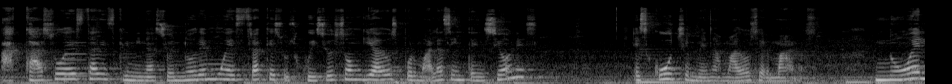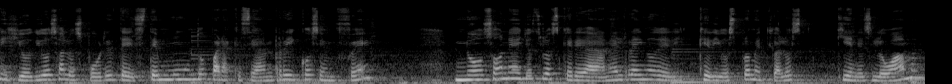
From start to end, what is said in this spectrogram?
¿acaso esta discriminación no demuestra que sus juicios son guiados por malas intenciones? Escúchenme, amados hermanos. ¿No eligió Dios a los pobres de este mundo para que sean ricos en fe? ¿No son ellos los que heredarán el reino que Dios prometió a los quienes lo aman?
